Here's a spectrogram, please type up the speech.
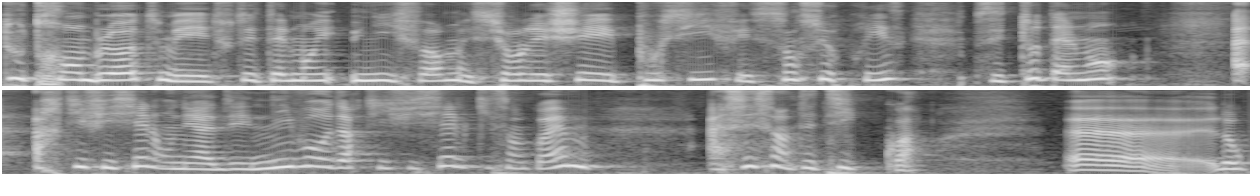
Tout tremblote, mais tout est tellement uniforme et surléché et poussif et sans surprise. C'est totalement artificiel. On est à des niveaux d'artificiel qui sont quand même assez synthétiques, quoi. Euh, donc,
